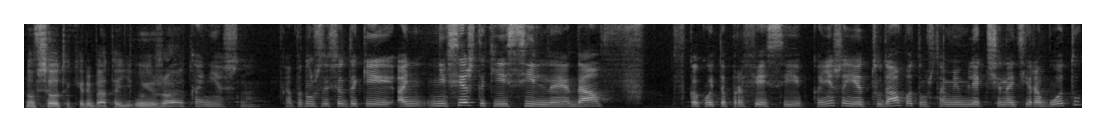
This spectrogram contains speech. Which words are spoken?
Но все-таки ребята уезжают. Конечно. А Потому что все-таки не все же такие сильные, да, в, в какой-то профессии. Конечно, едут туда, потому что там им легче найти работу.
